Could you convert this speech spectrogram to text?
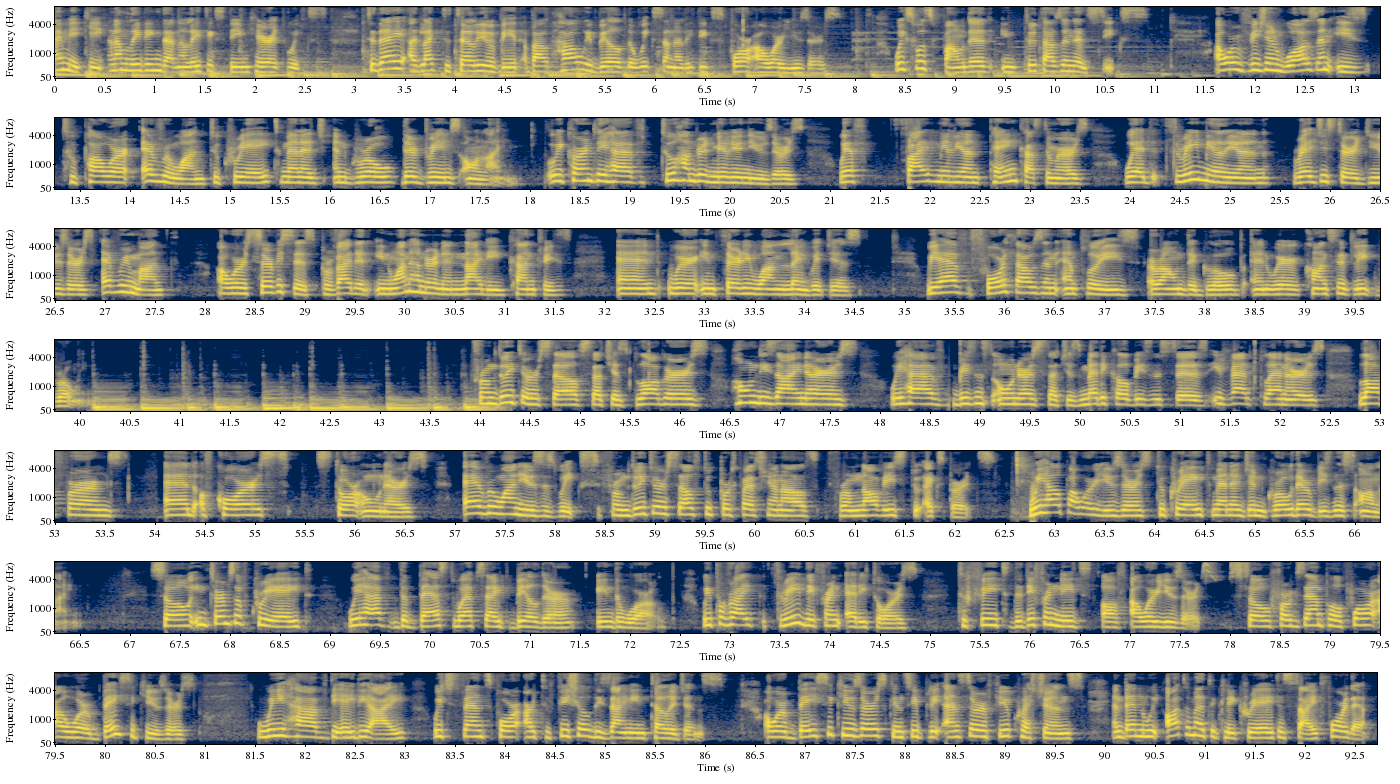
I'm Miki and I'm leading the analytics team here at Wix. Today, I'd like to tell you a bit about how we build the Wix Analytics for our users. Wix was founded in 2006. Our vision was and is to power everyone to create, manage, and grow their dreams online. We currently have 200 million users. We have 5 million paying customers. We had 3 million registered users every month. Our services provided in 190 countries and we're in 31 languages. We have 4,000 employees around the globe and we're constantly growing. From do it yourself, such as bloggers, home designers, we have business owners such as medical businesses, event planners, law firms, and of course, store owners. Everyone uses Wix, from do it yourself to professionals, from novice to experts. We help our users to create, manage, and grow their business online. So, in terms of create, we have the best website builder in the world. We provide three different editors to fit the different needs of our users. So, for example, for our basic users, we have the ADI, which stands for Artificial Design Intelligence. Our basic users can simply answer a few questions and then we automatically create a site for them.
